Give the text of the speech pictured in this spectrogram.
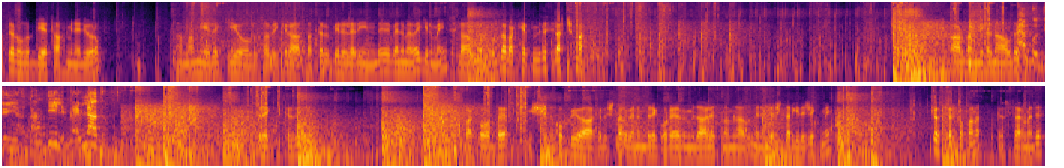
güzel olur diye tahmin ediyorum. Tamam yelek iyi oldu tabii ki rahatlatır. Birileri indi. Benim eve girmeyin. Silahım yok burada. Bak hepimize silah çıkmaz. Ardından birini aldık. Ben bu dünyadan değilim evladım. Direkt bitirdik. Bak orada iş kopuyor arkadaşlar. Benim direkt oraya bir müdahale etmem lazım. Benim leşler gidecek mi? Göster kafanı. Göstermedi.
